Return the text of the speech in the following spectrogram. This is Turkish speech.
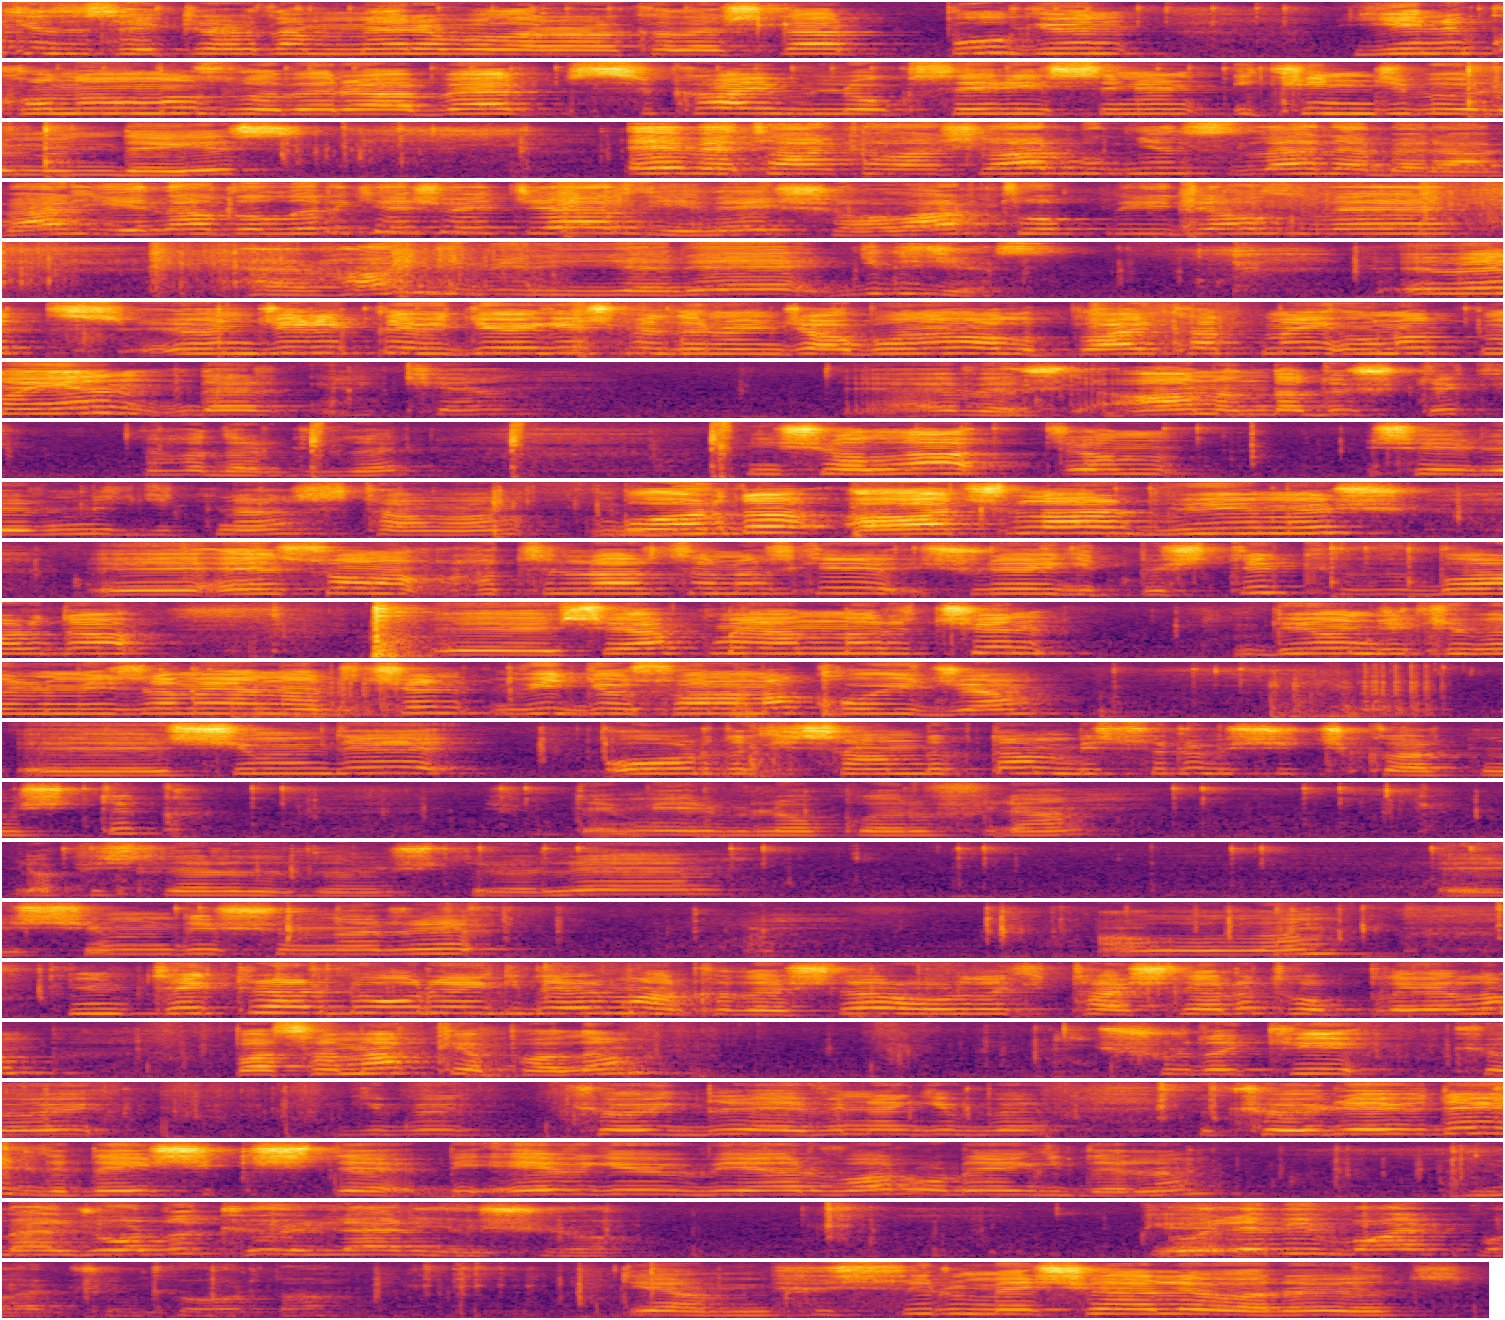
Herkese tekrardan merhabalar arkadaşlar. Bugün yeni konuğumuzla beraber Skyblock serisinin ikinci bölümündeyiz. Evet arkadaşlar bugün sizlerle beraber yeni adaları keşfedeceğiz, yeni eşyalar toplayacağız ve herhangi bir yere gideceğiz. Evet, öncelikle videoya geçmeden önce abone olup like atmayı unutmayın derken evet anında düştük. Ne kadar güzel. İnşallah can şeylerimiz gitmez. Tamam. Bu arada ağaçlar büyümüş. Ee, en son hatırlarsanız ki şuraya gitmiştik. Bu arada e, şey yapmayanlar için bir önceki bölümü izlemeyenler için video sonuna koyacağım. Ee, şimdi oradaki sandıktan bir sürü bir şey çıkartmıştık. Şu demir blokları filan. Lapisleri de dönüştürelim. Ee, şimdi şunları alalım. Şimdi tekrar bir oraya gidelim arkadaşlar. Oradaki taşları toplayalım. Basamak yapalım. Şuradaki köy gibi köylü evine gibi köylü ev değil de değişik işte bir ev gibi bir yer var. Oraya gidelim. Bence orada köylüler yaşıyor. Böyle bir vibe var çünkü orada. Ya bir sürü meşale var evet.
